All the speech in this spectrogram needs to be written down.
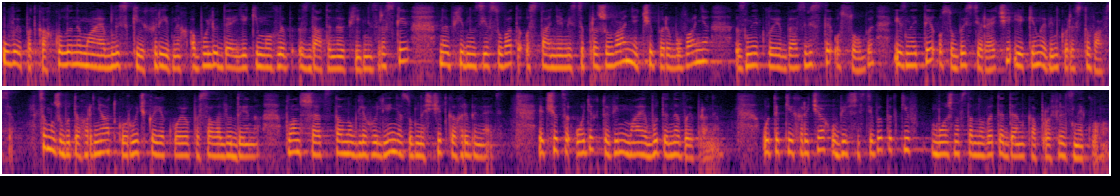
У випадках, коли немає близьких, рідних або людей, які могли б здати необхідні зразки, необхідно з'ясувати останнє місце проживання чи перебування зниклої безвісти особи і знайти особисті речі, якими він користувався. Це може бути горнятко, ручка, якою писала людина, планшет, станок для гоління, зубна щітка, гребінець. Якщо це одяг, то він має бути невипраним. У таких речах у більшості випадків можна встановити ДНК профіль зниклого.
